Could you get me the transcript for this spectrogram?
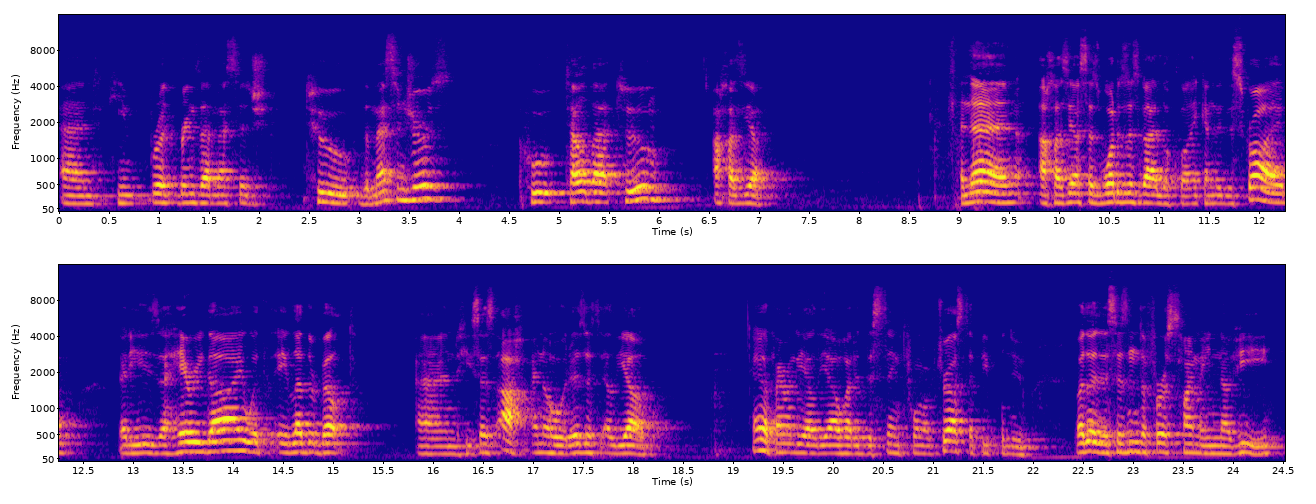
And he br- brings that message to the messengers, who tell that to Achaziah. And then Achaziah says, "What does this guy look like?" And they describe that he's a hairy guy with a leather belt. And he says, "Ah, I know who it is. It's Eliyahu." Hey, apparently Eliyahu had a distinct form of dress that people knew. By the way, this isn't the first time a Navi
